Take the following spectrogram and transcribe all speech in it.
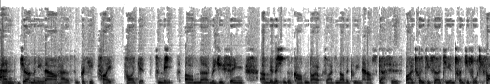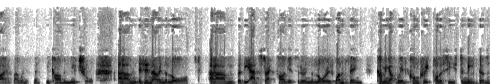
And Germany now has some pretty tight targets to meet on uh, reducing um, emissions of carbon dioxide and other greenhouse gases by 2030 and 2045, by when it's meant to be carbon neutral. Um, this is now in the law. Um, but the abstract targets that are in the law is one thing. Coming up with concrete policies to meet them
